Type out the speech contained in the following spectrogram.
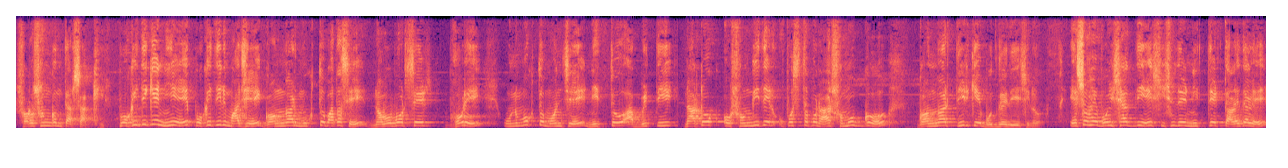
সরসঙ্গম তার সাক্ষী। প্রকৃতিকে নিয়ে প্রকৃতির মাঝে গঙ্গার মুক্ত বাতাসে নববর্ষের ভোরে উন্মুক্ত মঞ্চে নৃত্য, আবৃত্তি, নাটক ও সঙ্গীতের উপস্থাপনা সমগ্র গঙ্গার তীরকে বদলে দিয়েছিল। এসহে বৈশাখ দিয়ে শিশুদের নৃত্যের তালে তালে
